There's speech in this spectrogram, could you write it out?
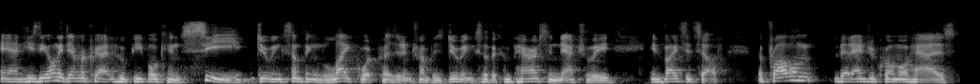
And he's the only Democrat who people can see doing something like what President Trump is doing. So the comparison naturally invites itself. The problem that Andrew Cuomo has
